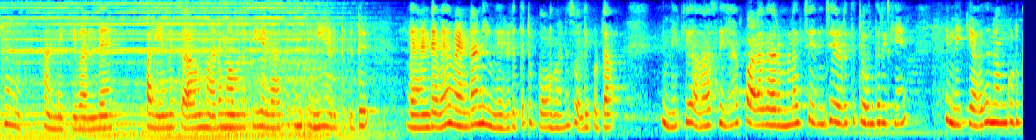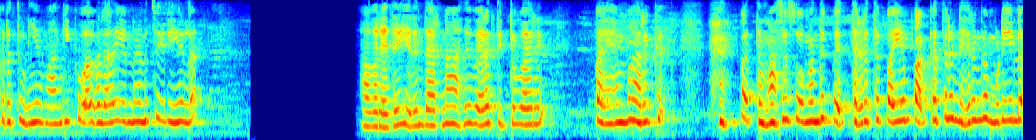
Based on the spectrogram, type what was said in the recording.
ஹம், அன்னைக்கு வந்தேன். பையனுக்காக மருமவளுக்கு எல்லாத்துக்கும் துணி எடுத்துக்கிட்டு வேண்டவே வேண்டாம் நீங்க எடுத்துட்டு போங்கன்னு சொல்லிவிட்டான் இன்னைக்கு ஆசையா பலகாரமெல்லாம் செஞ்சு எடுத்துட்டு வந்திருக்கேன். இன்னைக்காவது நான் கொடுக்குற துணியை வாங்கிக்குவாங்களா என்னன்னு தெரியல. அவர் எதோ இருந்தாருன்னா அது வேற திட்டுவார். பயமா இருக்கு. பத்து மாதம் சுமந்து பெத்தெடுத்த பையன் பக்கத்தில் நெருங்க முடியல.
